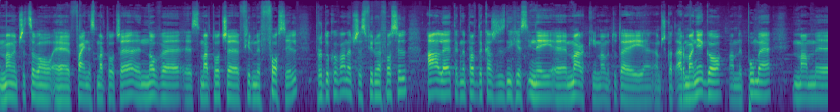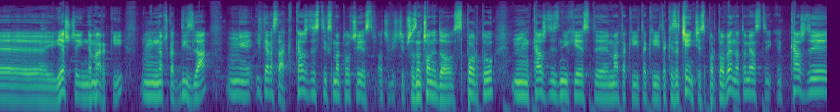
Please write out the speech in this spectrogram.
Mamy przed sobą e, fajne smartwatche, nowe e, smartwatche firmy Fossil, produkowane przez firmę Fossil, ale tak naprawdę każdy z nich jest innej e, marki. Mamy tutaj na przykład Armaniego, mamy Pumę, mamy jeszcze inne marki, mm, na przykład Diesla. Mm, I teraz tak, każdy z tych smartwatchy jest oczywiście przeznaczony do sportu, Mm, każdy z nich jest, ma taki, taki, takie zacięcie sportowe, natomiast każdy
